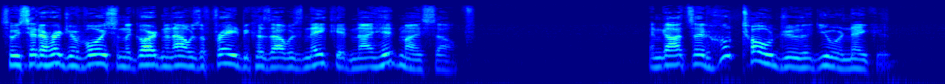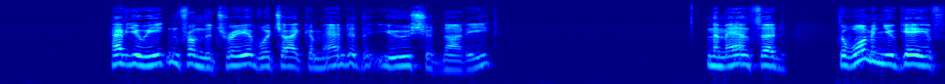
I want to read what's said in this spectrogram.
So he said, I heard your voice in the garden, and I was afraid because I was naked, and I hid myself. And God said, Who told you that you were naked? Have you eaten from the tree of which I commanded that you should not eat? And the man said, The woman you gave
